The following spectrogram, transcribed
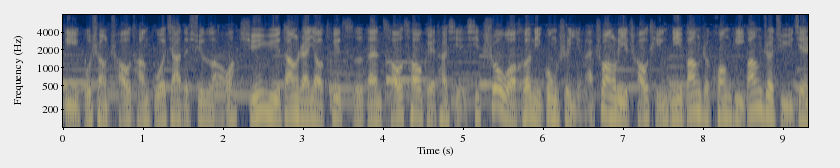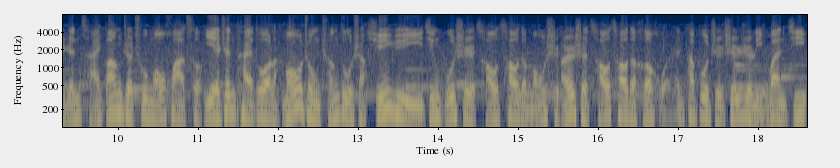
抵不上朝堂国家的勋劳啊！荀彧当然要推辞，但曹操给他写信说：“我和你共事以来，创立朝廷，你帮着匡弼，帮着举荐人才，帮着出谋划策，也真太多了。某种程度上，荀彧已经不是曹操的谋士，而是曹操的合伙人。他不只是日理万机，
